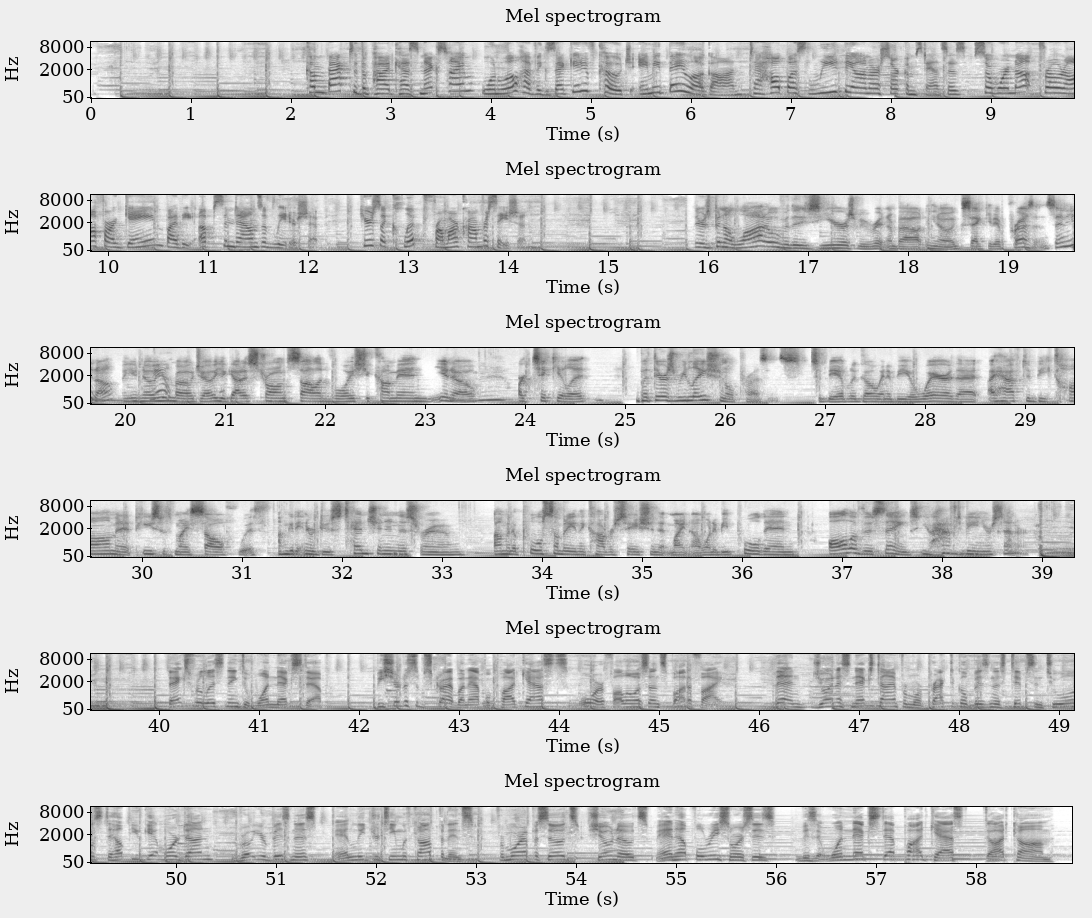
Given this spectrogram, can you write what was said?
Come back to the podcast next time when we'll have executive coach Amy Baylog on to help us lead beyond our circumstances so we're not thrown off our game by the ups and downs of leadership. Here's a clip from our conversation there's been a lot over these years we've written about, you know, executive presence. And, you know, you know yeah. your mojo, you got a strong, solid voice, you come in, you know, mm-hmm. articulate. But there's relational presence to be able to go in and be aware that I have to be calm and at peace with myself with I'm going to introduce tension in this room. I'm going to pull somebody in the conversation that might not want to be pulled in. All of those things, you have to be in your center. Thanks for listening to One Next Step. Be sure to subscribe on Apple Podcasts or follow us on Spotify. Then join us next time for more practical business tips and tools to help you get more done, grow your business, and lead your team with confidence. For more episodes, show notes, and helpful resources, visit onenextsteppodcast.com.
